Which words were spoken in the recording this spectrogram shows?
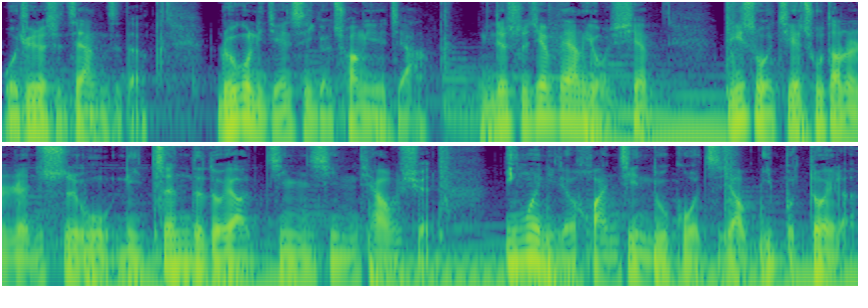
我觉得是这样子的，如果你今天是一个创业家，你的时间非常有限。你所接触到的人事物，你真的都要精心挑选，因为你的环境如果只要一不对了，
